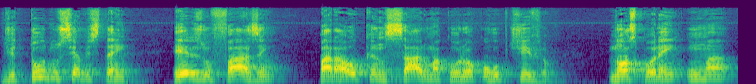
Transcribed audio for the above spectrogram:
de tudo se abstém. Eles o fazem para alcançar uma coroa corruptível. Nós, porém, uma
